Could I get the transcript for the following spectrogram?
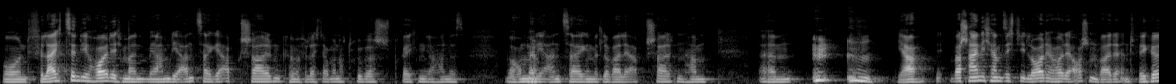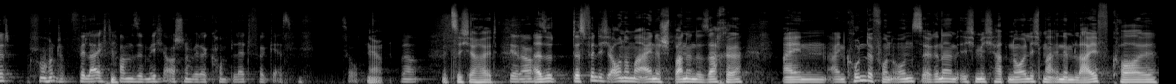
Und vielleicht sind die heute, ich meine, wir haben die Anzeige abgeschalten, können wir vielleicht aber noch drüber sprechen, Johannes, warum ja. wir die Anzeige mittlerweile abgeschalten haben. Ähm, ja, wahrscheinlich haben sich die Leute heute auch schon weiterentwickelt und vielleicht haben sie mich auch schon wieder komplett vergessen. So, ja, genau. mit Sicherheit. Genau. Also das finde ich auch nochmal eine spannende Sache. Ein, ein Kunde von uns, erinnere ich mich, hat neulich mal in einem Live-Call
